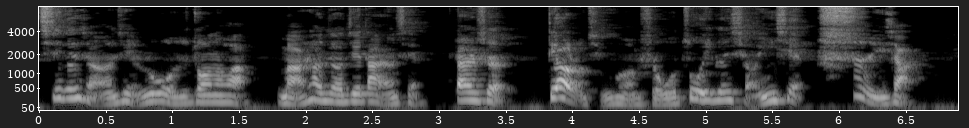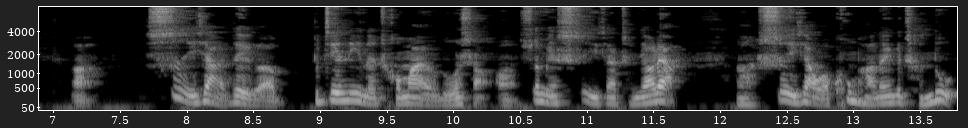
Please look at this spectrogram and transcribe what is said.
七根小阳线，如果我是装的话，马上就要接大阳线。但是第二种情况是我做一根小阴线试一下啊，试一下这个不坚定的筹码有多少啊，顺便试一下成交量啊，试一下我控盘的一个程度，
